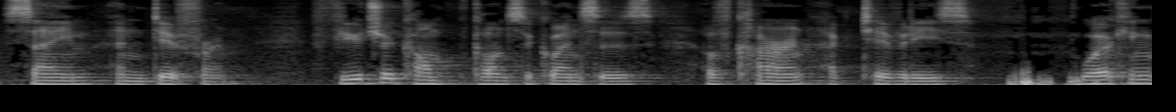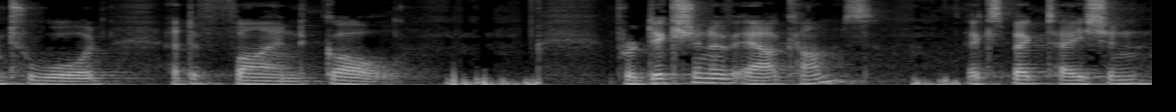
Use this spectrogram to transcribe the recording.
same and different, future consequences of current activities, working toward a defined goal, prediction of outcomes, expectation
